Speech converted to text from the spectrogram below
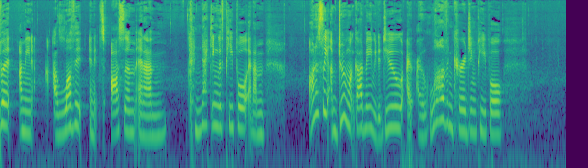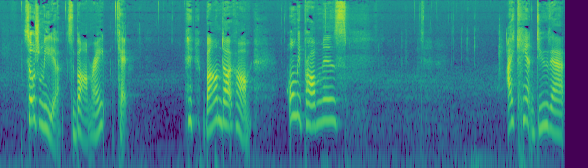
but I mean, I love it and it's awesome and I'm connecting with people and I'm honestly I'm doing what God made me to do. I, I love encouraging people. Social media, it's the bomb, right? Okay. bomb.com. Only problem is I can't do that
